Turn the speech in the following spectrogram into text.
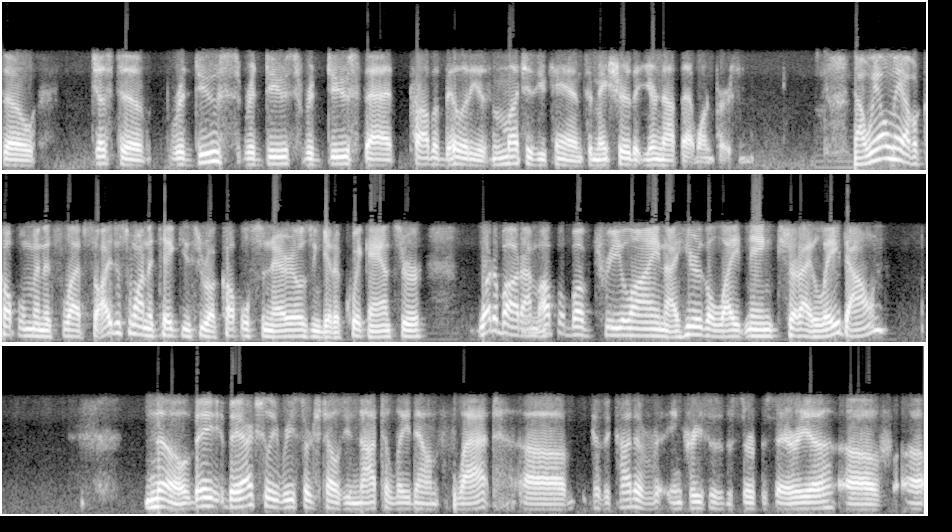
So, just to reduce, reduce, reduce that probability as much as you can to make sure that you're not that one person. Now, we only have a couple minutes left, so I just want to take you through a couple scenarios and get a quick answer. What about I'm up above tree line, I hear the lightning. Should I lay down? No, they they actually research tells you not to lay down flat uh, because it kind of increases the surface area of uh,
